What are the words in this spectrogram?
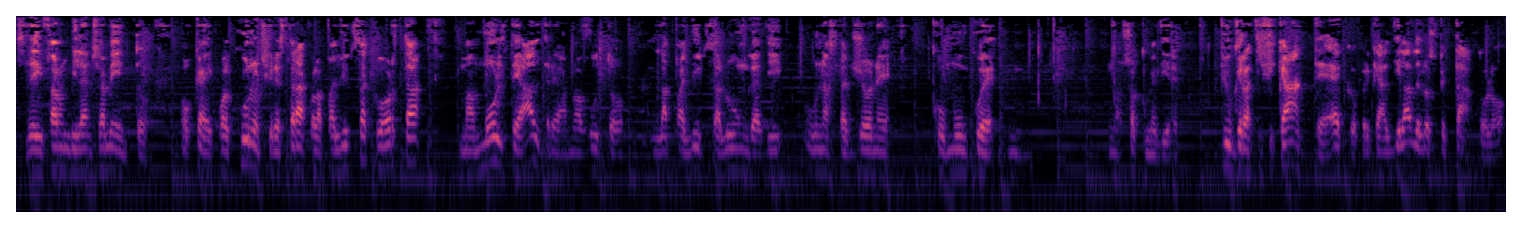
se devi fare un bilanciamento ok qualcuno ci resterà con la pagliuzza corta ma molte altre hanno avuto la pagliuzza lunga di una stagione comunque non so come dire più gratificante, ecco, perché al di là dello spettacolo,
